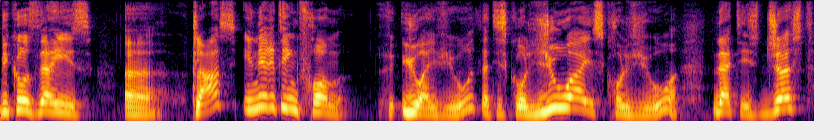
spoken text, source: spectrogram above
because there is a class inheriting from UI view that is called UI scroll view that is just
